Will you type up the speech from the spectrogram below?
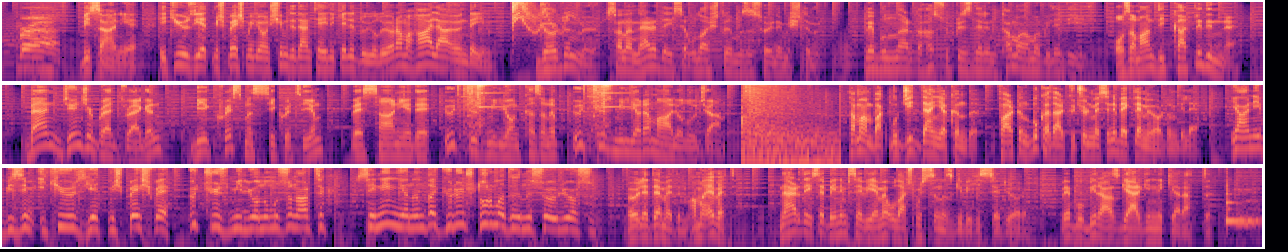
Bir saniye. 275 milyon şimdiden tehlikeli duyuluyor ama hala öndeyim. Gördün mü? Sana neredeyse ulaştığımızı söylemiştim. Ve bunlar daha sürprizlerin tamamı bile değil. O zaman dikkatli dinle. Ben Gingerbread Dragon, bir Christmas secret'ıyım ve saniyede 300 milyon kazanıp 300 milyara mal olacağım. Tamam bak bu cidden yakındı. Farkın bu kadar küçülmesini beklemiyordum bile. Yani bizim 275 ve 300 milyonumuzun artık senin yanında gülünç durmadığını söylüyorsun. Öyle demedim ama evet. Neredeyse benim seviyeme ulaşmışsınız gibi hissediyorum. Ve bu biraz gerginlik yarattı.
